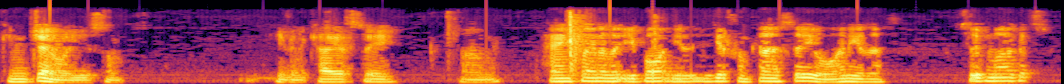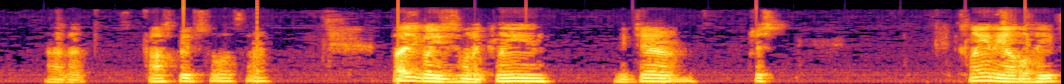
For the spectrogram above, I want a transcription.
can generally use some, even a KFC um, hand cleaner that you buy, you, you, get from KFC or any of the supermarkets, uh, the fast food stores. Sorry. Basically, you just want to clean, you just clean the old heat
